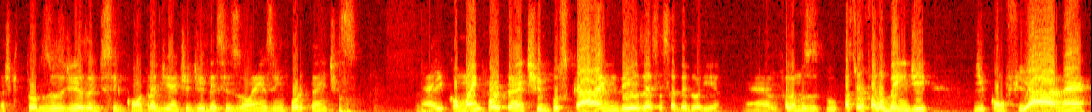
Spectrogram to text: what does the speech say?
Acho que todos os dias a gente se encontra diante de decisões importantes. Né? E como é importante buscar em Deus essa sabedoria. Né? Falamos, o pastor falou bem de, de confiar, né?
